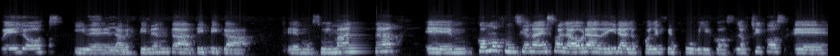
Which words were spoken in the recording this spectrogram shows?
velos y de Sí. la vestimenta típica eh, musulmana. Eh, ¿Cómo funciona eso a la hora de ir a los colegios públicos? Los chicos eh,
